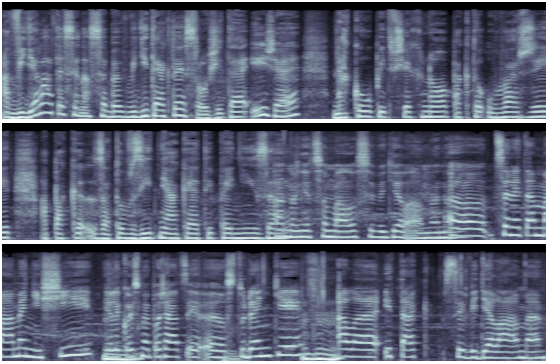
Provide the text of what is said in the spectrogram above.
A vyděláte si na sebe, vidíte, jak to je složité i, že nakoupit všechno, pak to uvařit a pak za to vzít nějaké ty peníze. Ano, něco málo si vyděláme. No. Uh, ceny tam máme nižší, jelikož mm. jsme pořád uh, studenti, mm. ale i tak si vyděláme.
